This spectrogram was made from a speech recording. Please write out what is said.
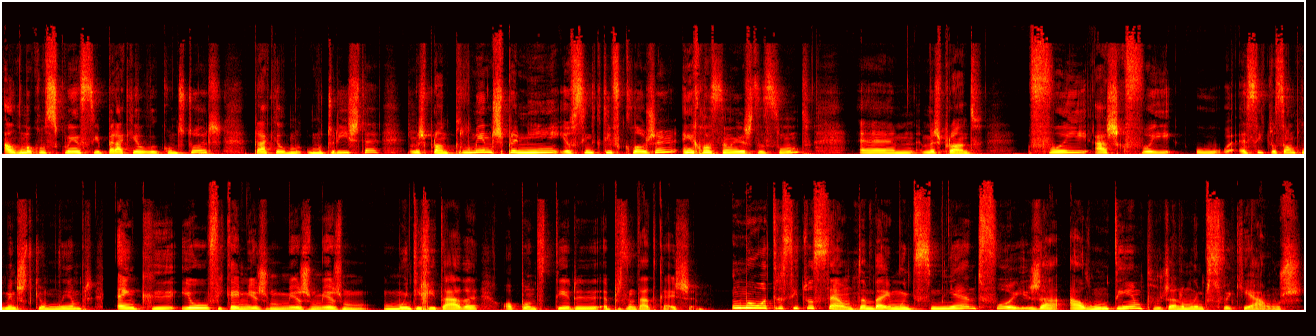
alguma consequência para aquele condutor, para aquele motorista, mas pronto, pelo menos para mim eu sinto que tive closure em relação a este assunto, um, mas pronto, foi, acho que foi o, a situação, pelo menos de que eu me lembro, em que eu fiquei mesmo, mesmo, mesmo muito irritada ao ponto de ter eh, apresentado queixa. Uma outra situação também muito semelhante foi já há algum tempo, já não me lembro se foi que há uns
